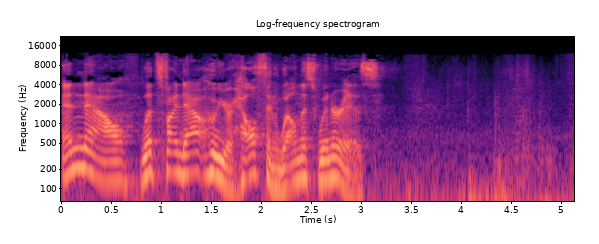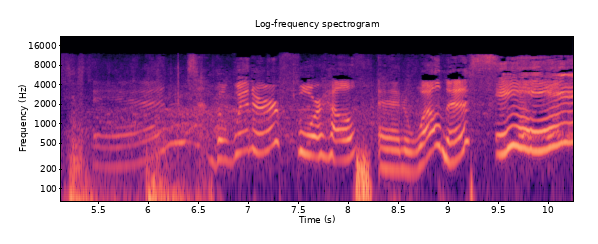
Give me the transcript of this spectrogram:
And now, let's find out who your health and wellness winner is. And the winner for health and wellness is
